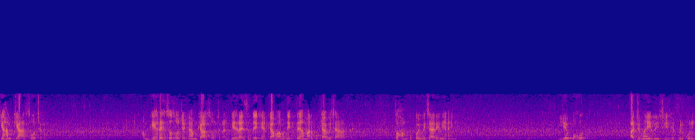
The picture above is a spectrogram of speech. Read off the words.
कि हम क्या सोच रहे हैं। हम गहराई से सोचें कि हम क्या सोच रहे हैं, गहराई से देखें कि अब हम देखते हैं हमारे को क्या विचार आते हैं। तो हमको कोई विचार ही नहीं आएँगे। ये बहुत अजमाई हुई चीज़ है, बिल्कुल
